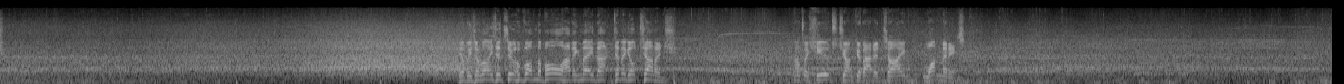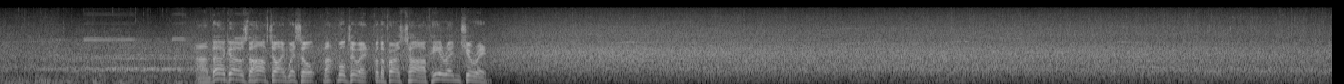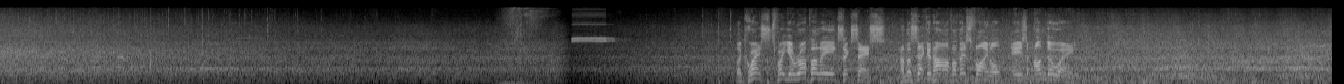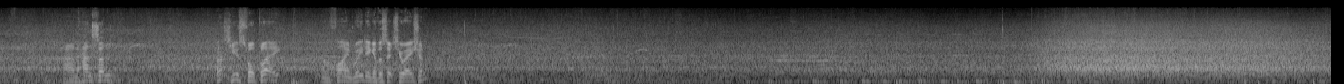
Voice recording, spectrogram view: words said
He'll be delighted to have won the ball, having made that difficult challenge. Not a huge chunk of added time, one minute. And there goes the half-time whistle. That will do it for the first half here in Turin. The quest for Europa League success and the second half of this final is underway. And Hansen. That's useful play. A fine reading of the situation.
